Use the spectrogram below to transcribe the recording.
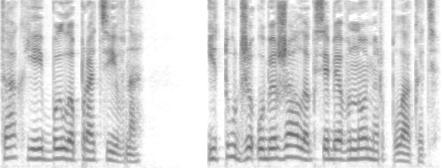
Так ей было противно и тут же убежала к себе в номер плакать.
